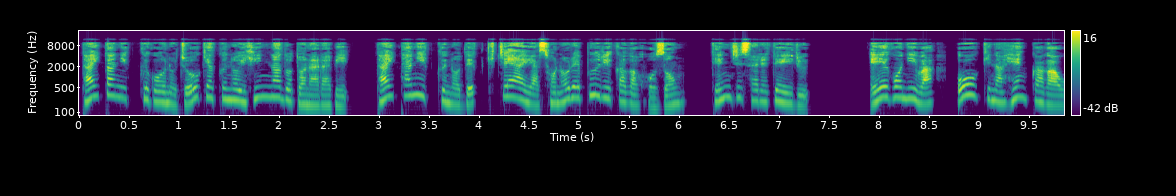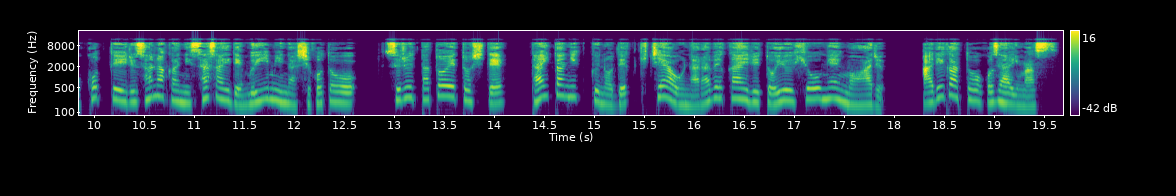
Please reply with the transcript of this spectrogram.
タイタニック号の乗客の遺品などと並び、タイタニックのデッキチェアやそのレプリカが保存、展示されている。英語には大きな変化が起こっている最中に些細で無意味な仕事をする例えとしてタイタニックのデッキチェアを並べ替えるという表現もある。ありがとうございます。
